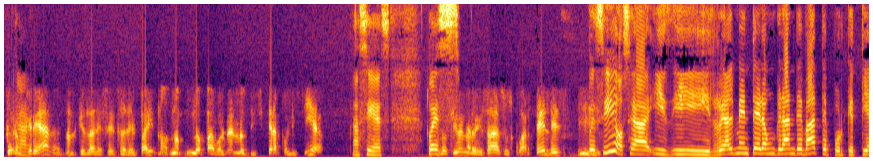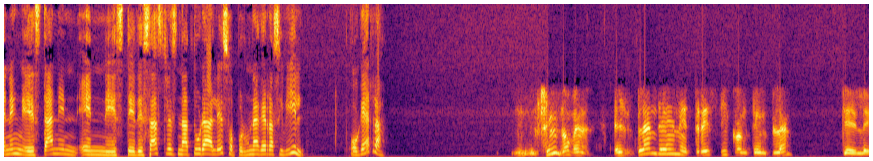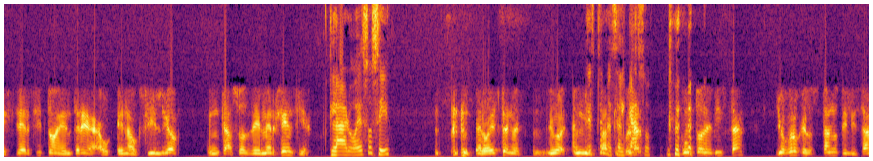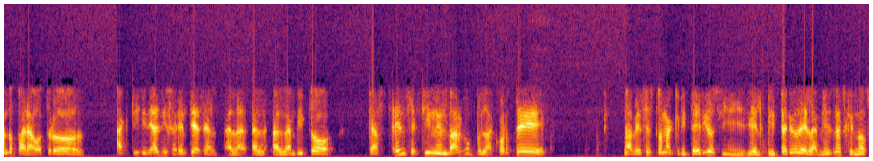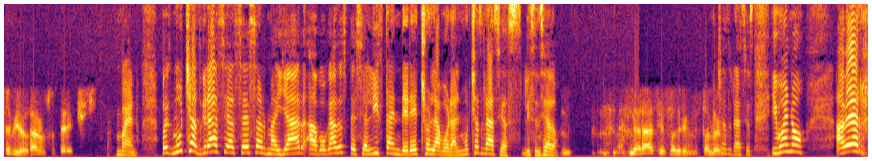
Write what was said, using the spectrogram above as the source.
fueron creadas, ¿no? Que es la defensa del país, no, no, no para volverlos ni siquiera policía. Así es. Pues los iban a regresar a sus cuarteles. Y, pues sí, o sea, y, y, realmente era un gran debate porque tienen, están en, en este desastres naturales o por una guerra civil o guerra. Sí, no, bueno, el plan DN3 sí contempla que el ejército entre en auxilio en casos de emergencia. Claro, eso sí. Pero este no es, en mi este es el caso. punto de vista, yo creo que lo están utilizando para otras actividades diferentes al, al, al, ámbito castrense. Sin embargo, pues la Corte a veces toma criterios y el criterio de la misma es que no se violaron sus derechos. Bueno, pues muchas gracias César Mayar, abogado especialista en Derecho Laboral. Muchas gracias, licenciado. Gracias, Adrián. Hasta luego. Muchas gracias. Y bueno, a ver,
